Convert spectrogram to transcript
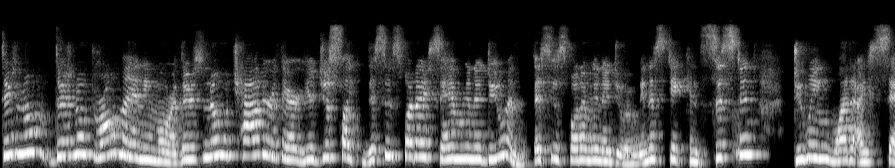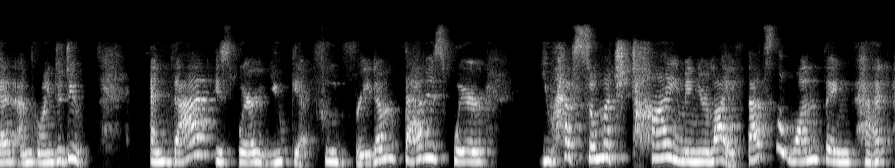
There's no there's no drama anymore. There's no chatter there. You're just like this is what I say I'm going to do and this is what I'm going to do. I'm going to stay consistent doing what I said I'm going to do. And that is where you get food freedom. That is where you have so much time in your life. That's the one thing that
